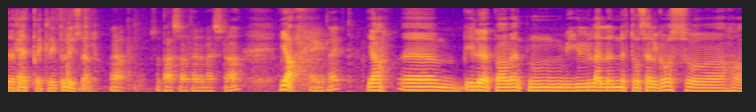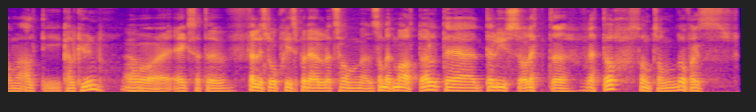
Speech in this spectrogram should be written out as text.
det er et lettdrikkelig og lyst. Ja, Som passer til det meste, Ja. egentlig. Ja, eh, i løpet av enten jul- eller nyttårshelga så har vi alltid kalkun. Ja. Og jeg setter veldig stor pris på det ølet som, som et matøl til, til lyse og lette retter. Sånt som da faktisk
